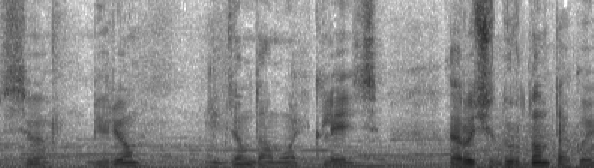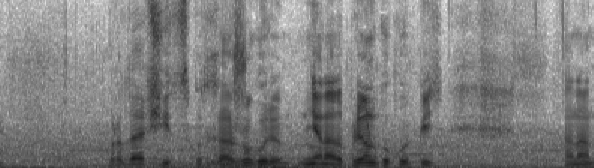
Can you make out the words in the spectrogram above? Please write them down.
Все, берем, идем домой клеить. Короче, дурдом такой. Продавщица подхожу, говорю, мне надо пленку купить. Она,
